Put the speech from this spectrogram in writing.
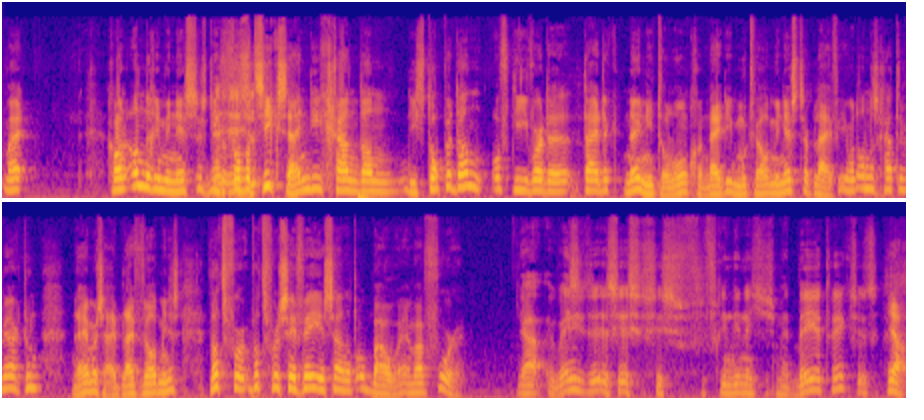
maar gewoon andere ministers die is- bijvoorbeeld ziek zijn, die gaan dan, die stoppen dan. Of die worden tijdelijk, nee, niet Alongen. Nee, die moet wel minister blijven. Iemand anders gaat de werk doen. Nee, maar zij blijft wel minister. Wat voor, wat voor cv is ze aan het opbouwen en waarvoor? Ja, ik weet niet, ze is, ze is vriendinnetjes met Beatrix. Het- Ja,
